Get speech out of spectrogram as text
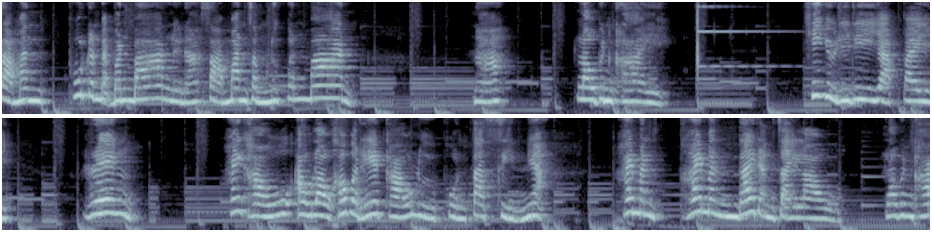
สามัญพูดกันแบบบ้านๆเลยนะ สามัญสำนึกบ้านๆนะ เราเป็นใคร ที่อยู่ดีๆ อยากไปเร่ง ให้เขาเอาเราเข้าประเทศเขาหรือผลตัดสินเนี่ย ให้มันให้มันได้ดังใจเรา เราเป็นใคร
